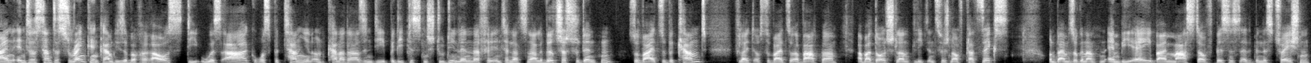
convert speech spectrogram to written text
Ein interessantes Ranking kam diese Woche raus. Die USA, Großbritannien und Kanada sind die beliebtesten Studienländer für internationale Wirtschaftsstudenten. Soweit so bekannt, vielleicht auch soweit so erwartbar. Aber Deutschland liegt inzwischen auf Platz 6. Und beim sogenannten MBA, beim Master of Business Administration,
